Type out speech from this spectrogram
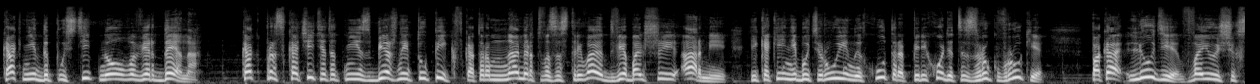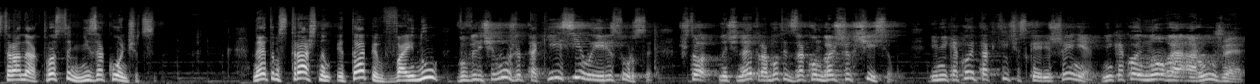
Как не допустить нового Вердена – как проскочить этот неизбежный тупик, в котором намертво застревают две большие армии, и какие-нибудь руины хутора переходят из рук в руки, пока люди в воюющих сторонах просто не закончатся? На этом страшном этапе в войну вовлечены уже такие силы и ресурсы, что начинает работать закон больших чисел. И никакое тактическое решение, никакое новое оружие,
